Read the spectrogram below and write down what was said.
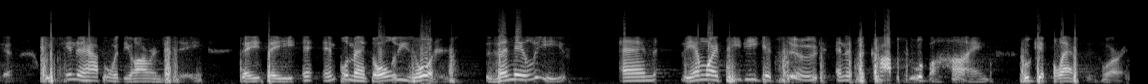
here. We've seen it happen with the RNC. They they I- implement all of these orders, then they leave, and the NYPD gets sued, and it's the cops who are behind who get blasted for it.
